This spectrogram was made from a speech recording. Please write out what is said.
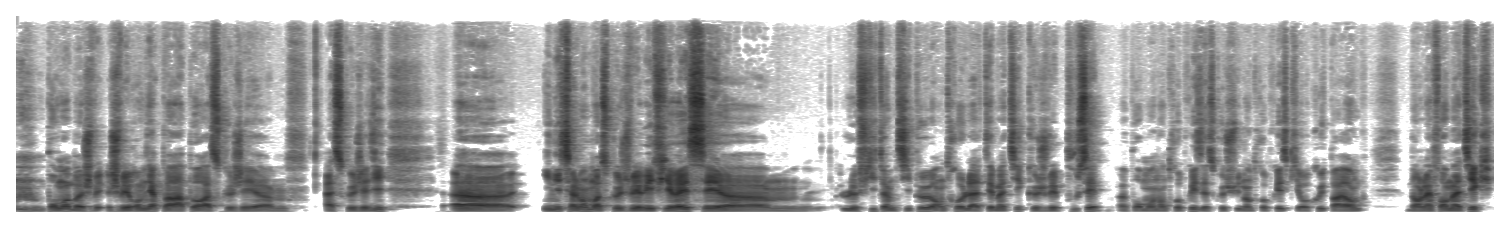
pour moi, bah, je, vais, je vais revenir par rapport à ce que j'ai à ce que j'ai dit. Initialement, moi, ce que je vérifierai, c'est le fit un petit peu entre la thématique que je vais pousser pour mon entreprise. Est-ce que je suis une entreprise qui recrute, par exemple, dans l'informatique?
